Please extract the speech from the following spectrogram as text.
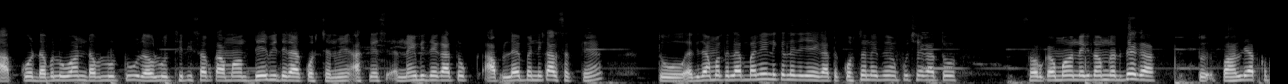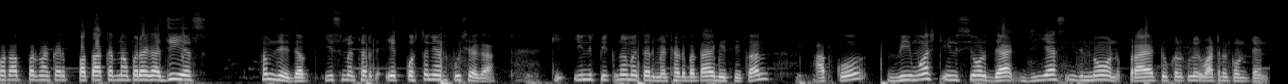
आपको W one W two W three सब का अमाउंट दे भी देगा क्वेश्चन में कैसे नहीं भी देगा तो आप लैब में निकाल सकते हैं। तो एग्ज़ाम में तो लैब में नहीं निकल जाइएगा तो क्वेश्चन एग्ज़ाम में पूछेगा तो सबका मान एग्जामिनर देगा। तो पहले आपको पता करना कर, पता करना पड़ेगा। जी एस समझे? जब इस मेथड का एक क्वेश्चन यहाँ से पूछेगा कि इन पिक्नोमेथड मेथड बताए भी थी कल, आपको we must ensure that G S is known prior to calculate water content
